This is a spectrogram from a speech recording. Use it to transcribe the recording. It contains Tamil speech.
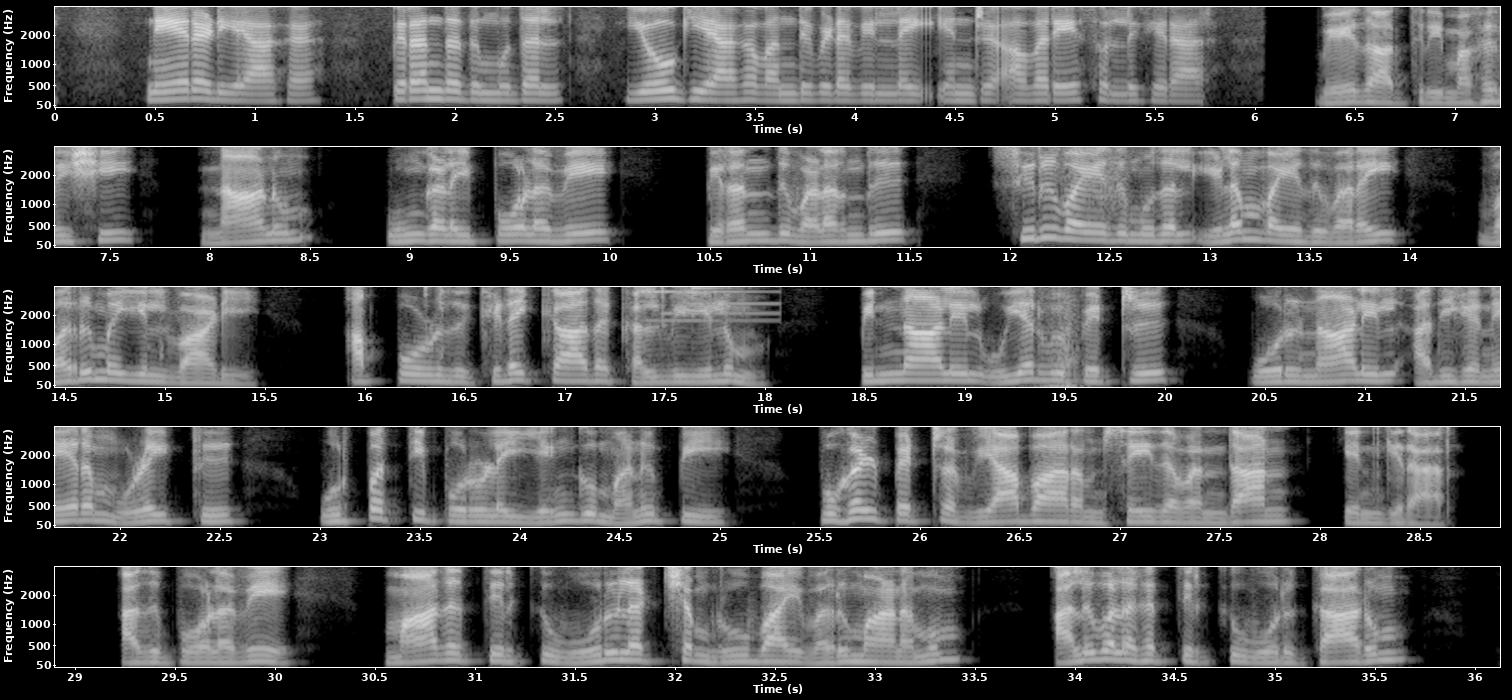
நேரடியாக பிறந்தது முதல் யோகியாக வந்துவிடவில்லை என்று அவரே சொல்லுகிறார். வேதாத்ரி மகரிஷி நானும் உங்களைப் போலவே பிறந்து வளர்ந்து சிறுவயது முதல் இளம் வயது வரை வறுமையில் வாடி அப்பொழுது கிடைக்காத கல்வியிலும் பின்னாளில் உயர்வு பெற்று ஒரு நாளில் அதிக நேரம் உழைத்து உற்பத்தி பொருளை எங்கும் அனுப்பி புகழ்பெற்ற வியாபாரம் செய்தவன்தான் என்கிறார். அதுபோலவே மாதத்திற்கு ஒரு லட்சம் ரூபாய் வருமானமும் அலுவலகத்திற்கு ஒரு காரும்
